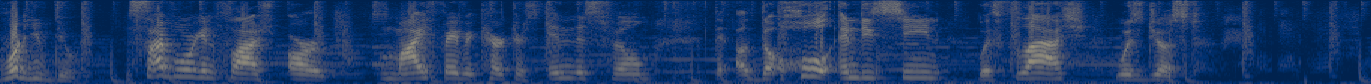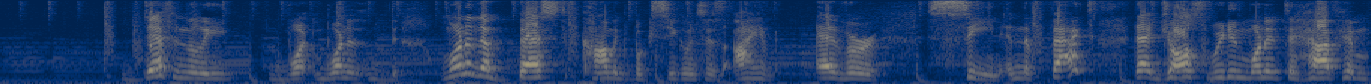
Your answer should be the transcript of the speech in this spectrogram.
what are you doing? Cyborg and Flash are my favorite characters in this film. The, uh, the whole ending scene with Flash was just definitely one, one of the, one of the best comic book sequences I have ever seen. And the fact that Joss Whedon wanted to have him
